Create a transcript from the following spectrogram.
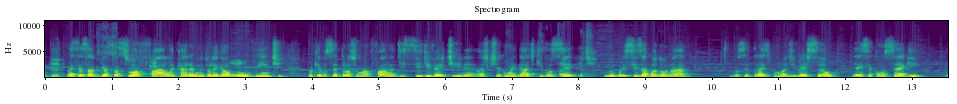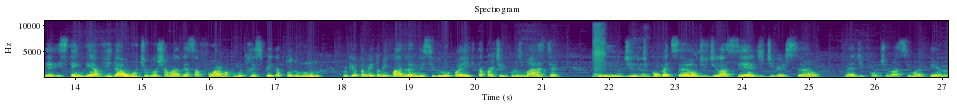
Mas você sabe que essa sua fala, cara, é muito legal para o ouvinte, porque você trouxe uma fala de se divertir, né? Acho que chega uma idade que você não precisa abandonar, você traz para uma diversão e aí você consegue é, estender a vida útil, vou chamar dessa forma, com muito respeito a todo mundo, porque eu também estou me enquadrando nesse grupo aí que está partindo para os Master, de, de, de, competição, de, de lazer, de diversão, né, de continuar se mantendo.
